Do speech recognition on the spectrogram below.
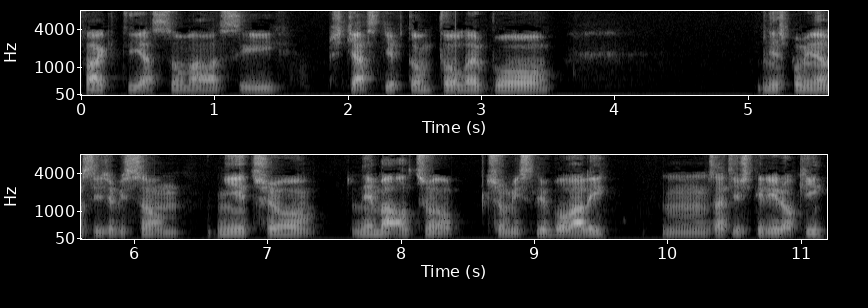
fakt, ja som mal asi šťastie v tomto, lebo nespomínam si, že by som niečo nemal, čo čo mi sľubovali um, za tie 4 roky.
